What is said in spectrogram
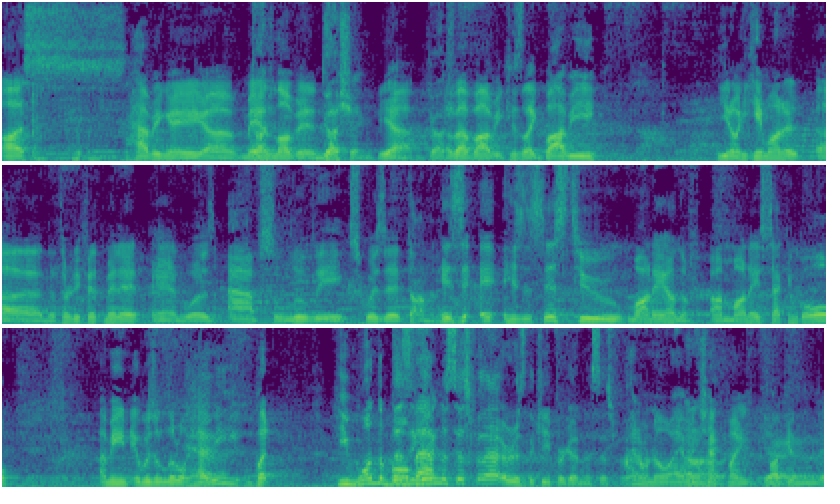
us having a uh, man Gush- loving gushing. Yeah, Gushing. about Bobby because like Bobby. You know, he came on at uh, the 35th minute and was absolutely exquisite. Dominant. His his assist to Mane on the on Mane's second goal. I mean, it was a little heavy, but he won the ball Does he back. get an assist for that, or is the keeper get an assist for that? I don't know. I haven't know checked my Yeah, fucking Uh,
